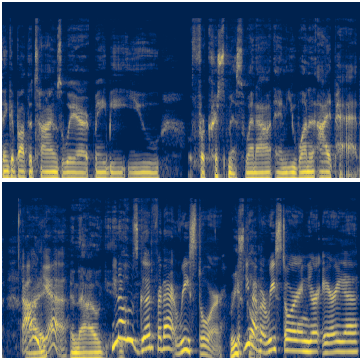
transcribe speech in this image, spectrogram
Think about the times where maybe you, for Christmas went out and you won an iPad. Oh, yeah. And now You know who's good for that? ReStore. If you have a ReStore in your area,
